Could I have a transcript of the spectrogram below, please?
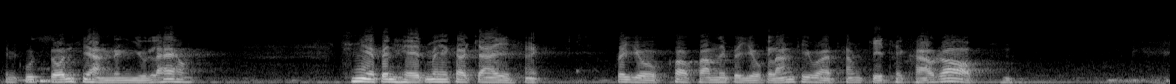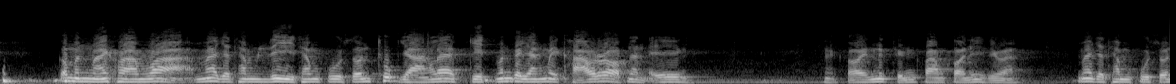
เป็นกุศลอย่างหนึ่งอยู่แล้ว เนี่ยเป็นเหตุไม่ให้เข้าใจ ประโยคข้อความในประโยคหลังที่ว่าทำจิตให้ขาวรอบ ก็มันหมายความว่าแม้จะทำดีทำกุศลทุกอย่างแล้วจิตมันก็ยังไม่ขาวรอบนั่นเองคอยนึกถึงความข้อนี้สิว่า แม้จะทำกุศล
